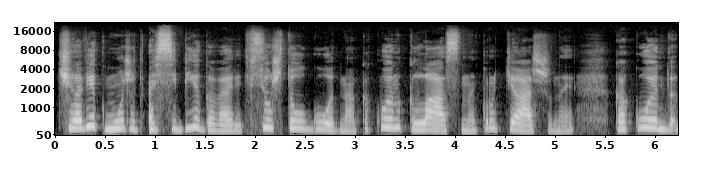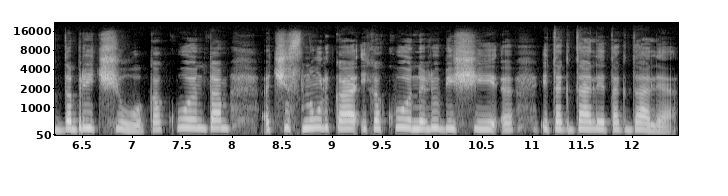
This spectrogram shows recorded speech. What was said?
Человек может о себе говорить все, что угодно, какой он классный, крутяшный, какой он добрячок, какой он там честнулька и какой он любящий э, и так далее, и так далее.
